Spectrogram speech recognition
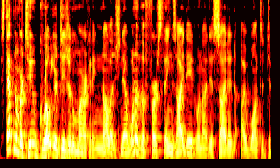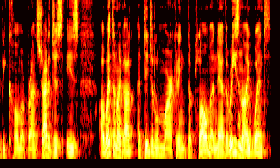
Step number two, grow your digital marketing knowledge. Now, one of the first things I did when I decided I wanted to become a brand strategist is I went and I got a digital marketing diploma. Now, the reason I went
